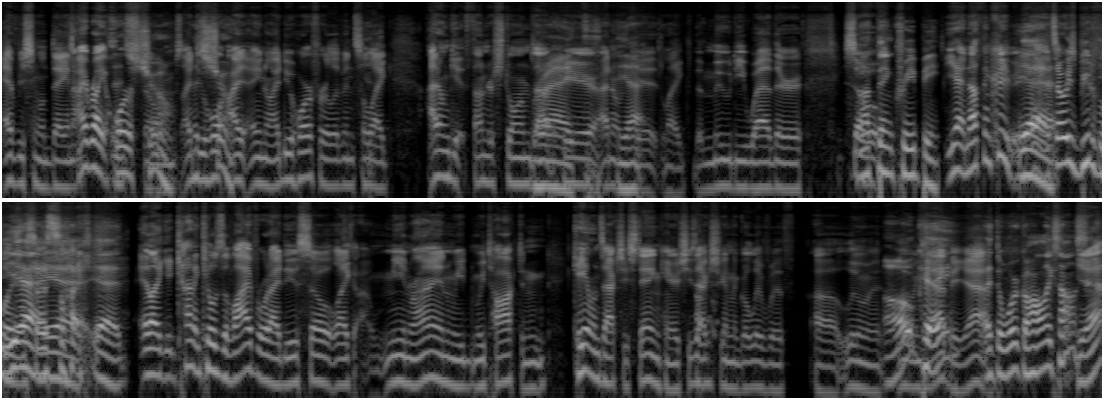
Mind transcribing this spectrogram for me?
every single day. And I write horror That's true. films. I do horror. true. I you know I do horror for a living. So like I don't get thunderstorms out here. I don't Yeah. get like the moody weather. So nothing creepy. Yeah, nothing creepy. Yeah. Yeah, it's always beautiful. here. Yeah, so it's yeah, like yeah. and like it kind of kills the vibe for what I do. So like me and Ryan, we we talked, and Caitlin's actually staying here. She's actually gonna go live with uh Lou and, Lou and Okay. Gabby. Yeah, At the workaholics house. yeah,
